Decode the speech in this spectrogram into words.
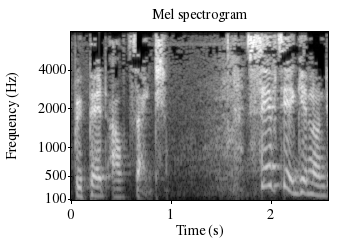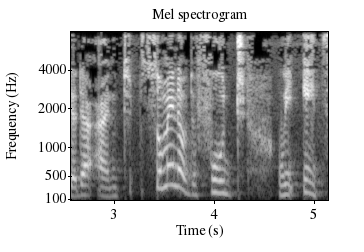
prepared outside. Safety again on the other hand, so many of the food we eat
